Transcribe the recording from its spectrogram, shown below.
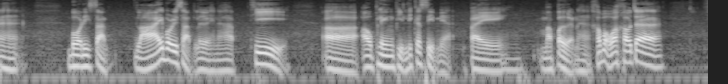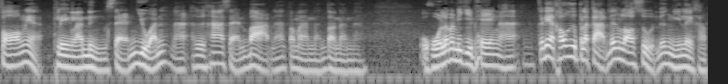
นะฮะบริษัทหลายบริษัทเลยนะครับ ที่เอาเพลงผิดลิขสิทธิ์เนี่ยไปมาเปิดนะฮะเขาบอกว่าเขาจะ ฟ้องเนี่ยเพลงละหนึ่งแสนหยวนนะคือ5 0 0แสนบาทนะประมาณนั้นตอนนั้นนะโอ้โหแล้วมันมีกี่เพลงนะฮะก็เนี่ยเขาคือประกาศเรื่อง lawsuit เรื่องนี้เลยครับ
